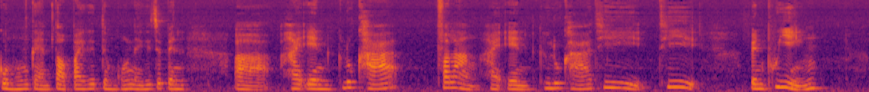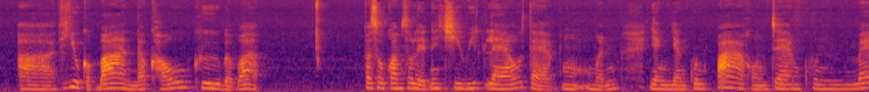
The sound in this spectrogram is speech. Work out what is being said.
กลุ่มของแต้มต่อไปคือกลุ่มของไหนที่จะเป็นไฮเอ็นลูกค้าฝรั่งไฮเอ็นคือลูกค้าที่ที่เป็นผู้หญิงที่อยู่กับบ้านแล้วเขาคือแบบว่าประสบความสำเร็จในชีวิตแล้ว แต่เหมือนอย่างอย่างคุณป้าของแจม คุณแม่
